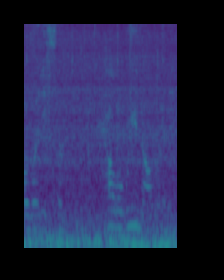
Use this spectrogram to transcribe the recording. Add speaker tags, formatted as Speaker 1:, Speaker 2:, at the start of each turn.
Speaker 1: already for Halloween already.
